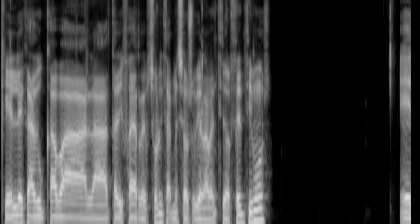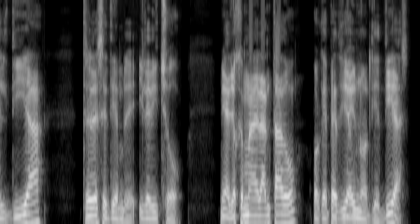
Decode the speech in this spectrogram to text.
que él le caducaba la tarifa de Repsol y también se lo subieron a 22 céntimos el día 3 de septiembre. Y le he dicho, mira, yo es que me he adelantado porque he perdido ahí unos 10 días.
